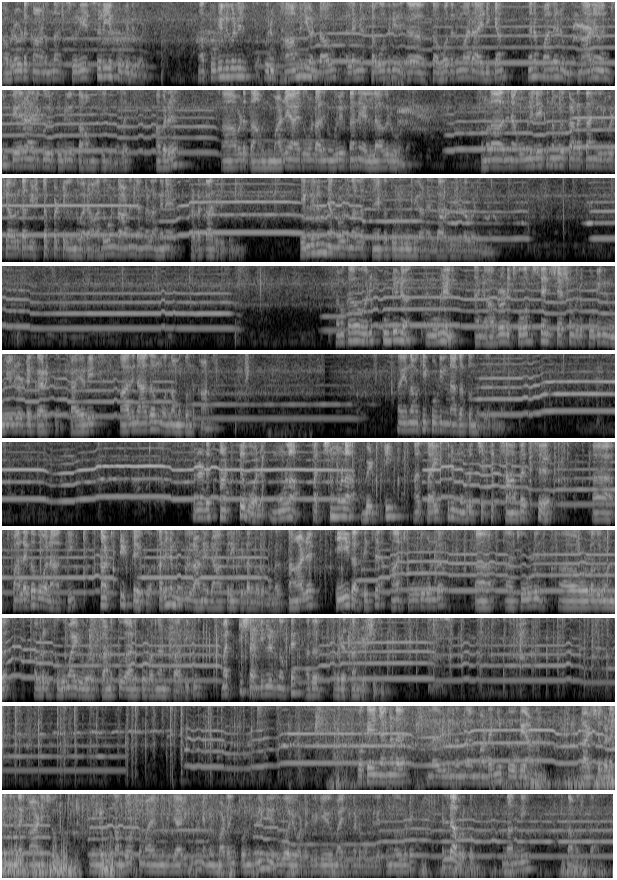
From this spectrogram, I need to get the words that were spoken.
അവിടെ ഇവിടെ കാണുന്ന ചെറിയ ചെറിയ കുടിലുകൾ. ആ കുടിലുകളിൽ ഒരു ഭാമിനി ഉണ്ടാവും അല്ലെങ്കിൽ സഹോദരി സഹോദരന്മാരായിരിക്കാം. അങ്ങനെ പലരും നാലും അഞ്ചും പേരായിരിക്കും ഒരു കുടിലിൽ താമസിക്കുന്നത്. അവർ അവിടെ താമസം മഴയായതുകൊണ്ട് അതിനുള്ളിൽ തന്നെ എല്ലാവരും ഉണ്ട്. നമ്മൾ അതിന് ഉള്ളിലേക്ക് നമുക്ക് കടക്കാൻ ഒരുപക്ഷെ അവർക്ക് അത് ഇഷ്ടപ്പെട്ടില്ലെന്ന് വരാം. അതുകൊണ്ടാണ് ഞങ്ങൾ അങ്ങനെ കടക്കാതിരിക്കുന്നത്. എങ്കിലും ഞങ്ങളോട് നല്ല സ്നേഹത്തോടു കൂടിയാണ് എല്ലാവരും ഇടപെടുന്നത്. നമുക്ക് ഒരു കുടിലിനുള്ളിൽ അവരോട് ചോദിച്ചതിന് ശേഷം ഒരു കുടിലിനുള്ളിലോട്ട് കയറി കയറി അതിനകം നമുക്കൊന്ന് കാണാം. നമുക്ക് ഈ കുടിലിനകത്തൊന്ന് കയറി അവരുടെ തട്ട് പോലെ മുള പച്ചമുള വെട്ടി ആ സൈസിന് മുറിച്ചിട്ട് ചതച്ച് പലക പോലാക്കി തട്ടിട്ടേക്കുക. അതിന് മുകളിലാണ് രാത്രി കിടന്നുറങ്ങുന്നത്. താഴെ തീ കത്തിച്ച് ആ ചൂട് കൊണ്ട് ചൂടും ഉള്ളത് കൊണ്ട് അവർക്ക് സുഖമായിട്ട് തണുപ്പ് കാലത്ത് ഉറങ്ങാൻ സാധിക്കും. മറ്റ് ശല്യങ്ങളിൽ നിന്നൊക്കെ അത് അവരെ സംരക്ഷിക്കും. ഓക്കെ ഞങ്ങൾ ഇവിടെ നിന്ന് മടങ്ങി പോവുകയാണ്. കാഴ്ചകളൊക്കെ നിങ്ങളെ കാണിച്ചു. നിങ്ങൾക്ക് സന്തോഷമായെന്ന് വിചാരിക്കുന്നു. ഞങ്ങൾ മടങ്ങി മടങ്ങിപ്പോകുന്നു വീണ്ടും ഇതുപോലെയുള്ള വീഡിയോയുമായി നിങ്ങളുടെ മുമ്പിൽ എത്തുന്നതുവരെ എല്ലാവർക്കും നന്ദി നമസ്കാരം.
